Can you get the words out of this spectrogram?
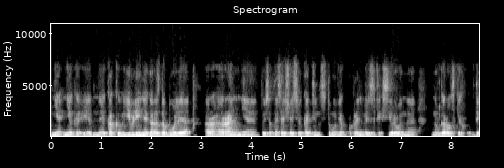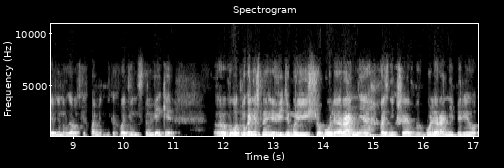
не, не, э, как явление гораздо более раннее, то есть относящееся к XI веку, по крайней мере зафиксированное в, новгородских, в древненовгородских памятниках в XI веке. Э, вот, ну, конечно, видимо, еще более раннее, возникшее в более ранний период.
